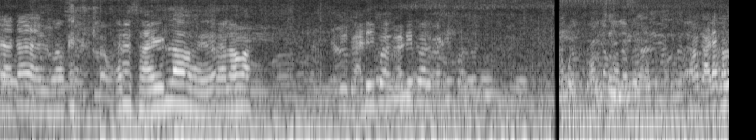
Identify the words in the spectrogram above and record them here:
अरे साईडला गाडी पर गाडी पर गाडी पर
